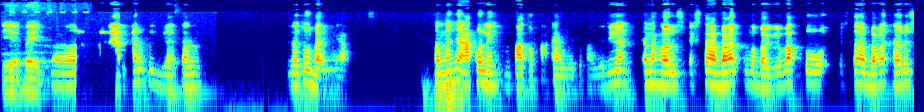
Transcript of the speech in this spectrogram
Iya, baik. sedangkan kegiatan kita tuh banyak contohnya aku nih 4 UKM gitu kan. Jadi kan emang harus ekstra banget ngebagi waktu ekstra banget harus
